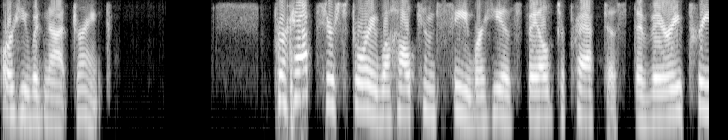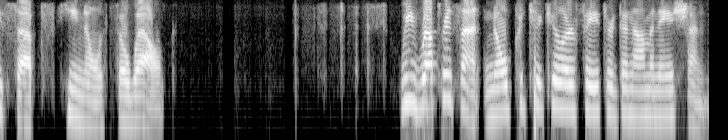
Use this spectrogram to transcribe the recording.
or he would not drink. Perhaps your story will help him see where he has failed to practice the very precepts he knows so well. We represent no particular faith or denomination.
